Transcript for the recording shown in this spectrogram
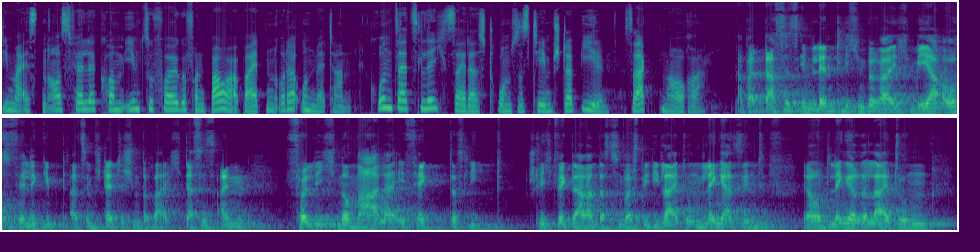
Die meisten Ausfälle kommen ihm zufolge von Bauarbeiten oder Unwettern. Grundsätzlich sei das Stromsystem stabil, sagt Maurer. Aber dass es im ländlichen Bereich mehr Ausfälle gibt als im städtischen Bereich, das ist ein völlig normaler Effekt. Das liegt schlichtweg daran, dass zum Beispiel die Leitungen länger sind. Ja, und längere Leitungen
